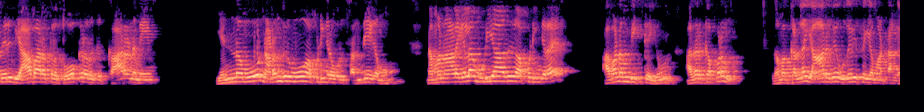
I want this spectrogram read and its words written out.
பேர் வியாபாரத்தில் தோக்குறதுக்கு காரணமே என்னமோ நடந்துருமோ அப்படிங்கிற ஒரு சந்தேகமும் நம்ம நாளையெல்லாம் முடியாது அப்படிங்கிற அவநம்பிக்கையும் அதற்கப்புறம் நமக்கெல்லாம் யாருமே உதவி செய்ய மாட்டாங்க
